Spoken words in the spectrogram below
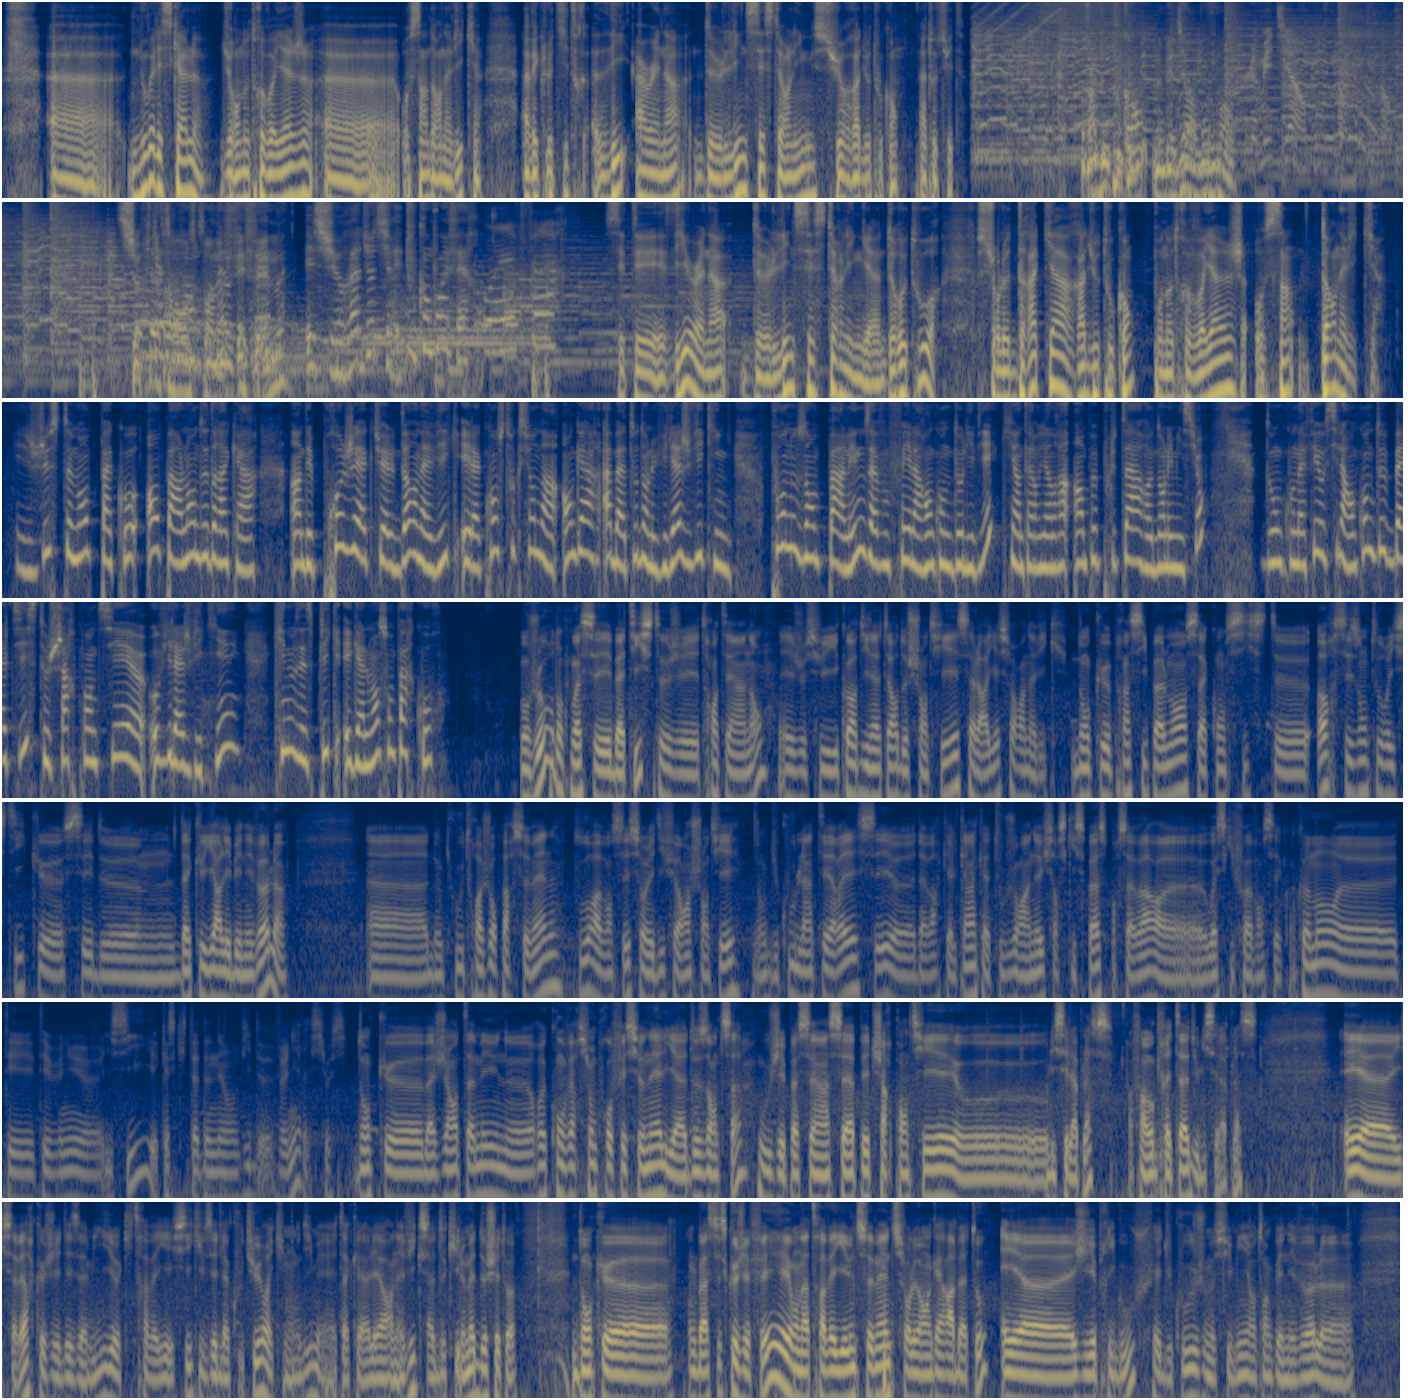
nouvelle escale durant notre voyage au sein d'Ornavic avec le titre The Arena de Lindsay Sterling sur Radio Toucan. A tout de suite. Radio Toucan, le média en mouvement. Le média en mouvement sur 91.9 FM et sur radio-toucan.fr. C'était The Arena de Lindsay Sterling, de retour sur le Dracar Radio Toucan pour notre voyage au sein d'Ornavik. Et justement, Paco, en parlant de Dracar, un des projets actuels d'Ornavik est la construction d'un hangar à bateau dans le village viking. Pour nous en parler, nous avons fait la rencontre d'Olivier, qui interviendra un peu plus tard dans l'émission. Donc, on a fait aussi la rencontre de Baptiste, charpentier euh, au village viking, qui nous explique également son parcours. Bonjour, donc moi c'est Baptiste, j'ai 31 ans et je suis coordinateur de chantier salarié sur Ornavic. Donc euh, principalement ça consiste euh, hors saison touristique, euh, c'est d'accueillir les bénévoles, euh, donc du coup trois jours par semaine pour avancer sur les différents chantiers. Donc du coup l'intérêt c'est euh, d'avoir quelqu'un qui a toujours un œil sur ce qui se passe pour savoir euh, où est-ce qu'il faut avancer. Comment t'es es venu ici et qu'est-ce qui t'a donné envie de venir ici aussi? Donc bah, j'ai entamé une reconversion professionnelle il y a deux ans de ça où j'ai passé un CAP de charpentier au, au lycée Laplace, enfin au Greta du lycée Laplace. Et euh, il s'avère que j'ai des amis euh, qui travaillaient ici, qui faisaient de la couture et qui m'ont dit mais t'as qu'à aller à Ornavik, c'est à 2 km de chez toi. Donc, euh, bah, c'est ce que j'ai fait. on a travaillé une semaine sur le hangar à bateau et j'y ai pris goût. Et du coup je me suis mis en tant que bénévole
